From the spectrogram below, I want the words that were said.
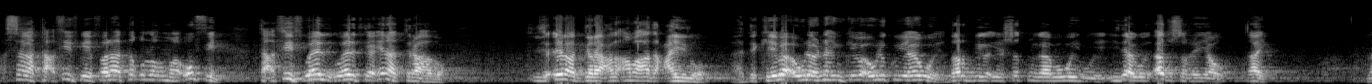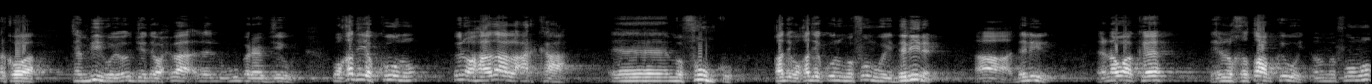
isagaa tafiifka falaa taqul ufin tafiif waalidka inaad tiraahdo inaad garaacdo ama aad caydo hade keeba awlaa nahyu keeba awle ku yahay wey darbiga iyo shatmigaaba weyn wey idaagooda aad u sareeya ay marka waa tambiih wey ujeeda waxbaa lagu baraarujiyey wey waqad yakuunu inuu ahaadaa la arkaa mafhuumku qad yakuunu mafhuum wey daliilan daliil lana waa kee daliilu wey ama mafhuumu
